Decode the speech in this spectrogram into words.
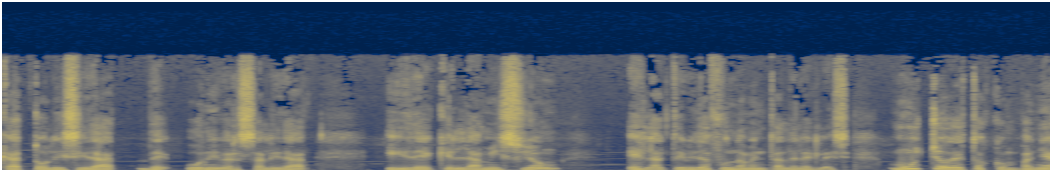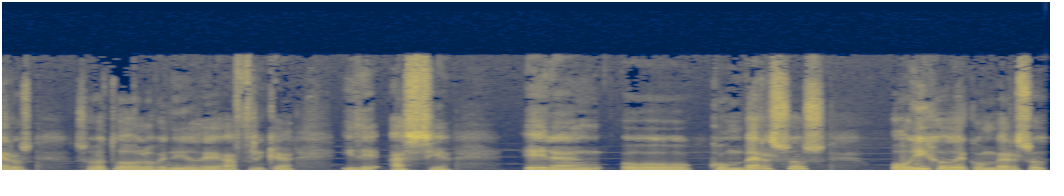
catolicidad, de universalidad y de que la misión es la actividad fundamental de la iglesia. Muchos de estos compañeros, sobre todo los venidos de África y de Asia, eran o conversos o hijos de conversos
